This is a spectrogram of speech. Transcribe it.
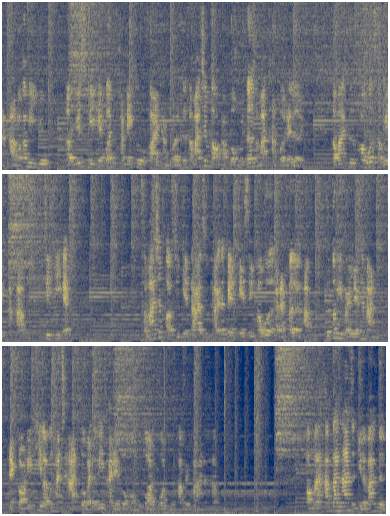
นะครับแล้วก็มี U เอ่อ USB cable connect to file transfer คือสามารถเชื่อมต่อกับตัวคอมพิวเตอร์สามารถ transfer ได้เลย ต่อมาคือ power switch นะครับ GPS สามารถเชื่อมต่อ GPS ได้ สุดท้ายจะเป็น AC power adapter นะครับ คือต้องมีไฟเลี้ยงให้มัน ในกรณีที่เราต้องการชาร์จตัวแบตเตอรี่ภายในตัวของอุปกรณ์ตัวคุณภาพไฟฟ้านะครับ ต่อมาครับด้านหน้าจะมีอะไรบ้างหนึ่ง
